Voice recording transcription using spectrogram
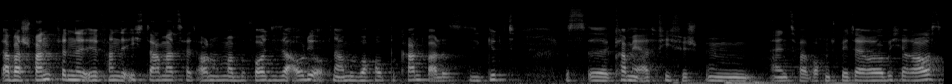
aber spannend finde, fand ich damals halt auch nochmal, bevor diese Audioaufnahme überhaupt bekannt war, dass es sie gibt. Das äh, kam ja erst viel, viel ähm, ein, zwei Wochen später, glaube ich, heraus.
